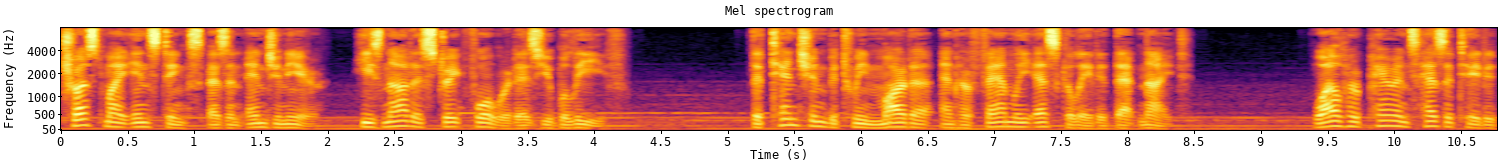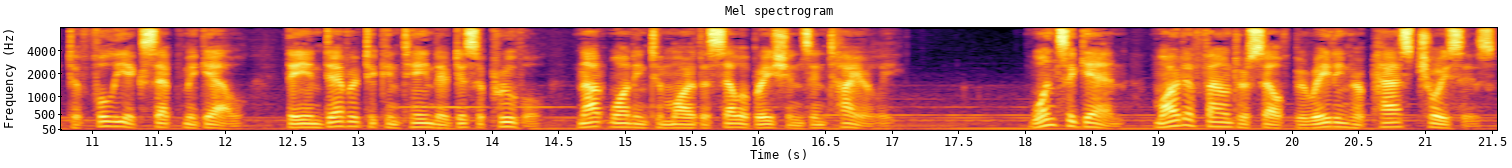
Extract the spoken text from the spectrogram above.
Trust my instincts as an engineer, he's not as straightforward as you believe. The tension between Marta and her family escalated that night. While her parents hesitated to fully accept Miguel, they endeavored to contain their disapproval, not wanting to mar the celebrations entirely. Once again, Marta found herself berating her past choices,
